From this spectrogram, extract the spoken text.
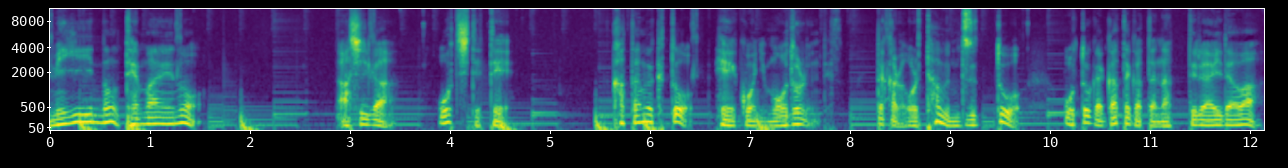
右の手前の足が落ちてて傾くと平行に戻るんです。だから俺多分ずっと音がガタガタ鳴ってる間は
